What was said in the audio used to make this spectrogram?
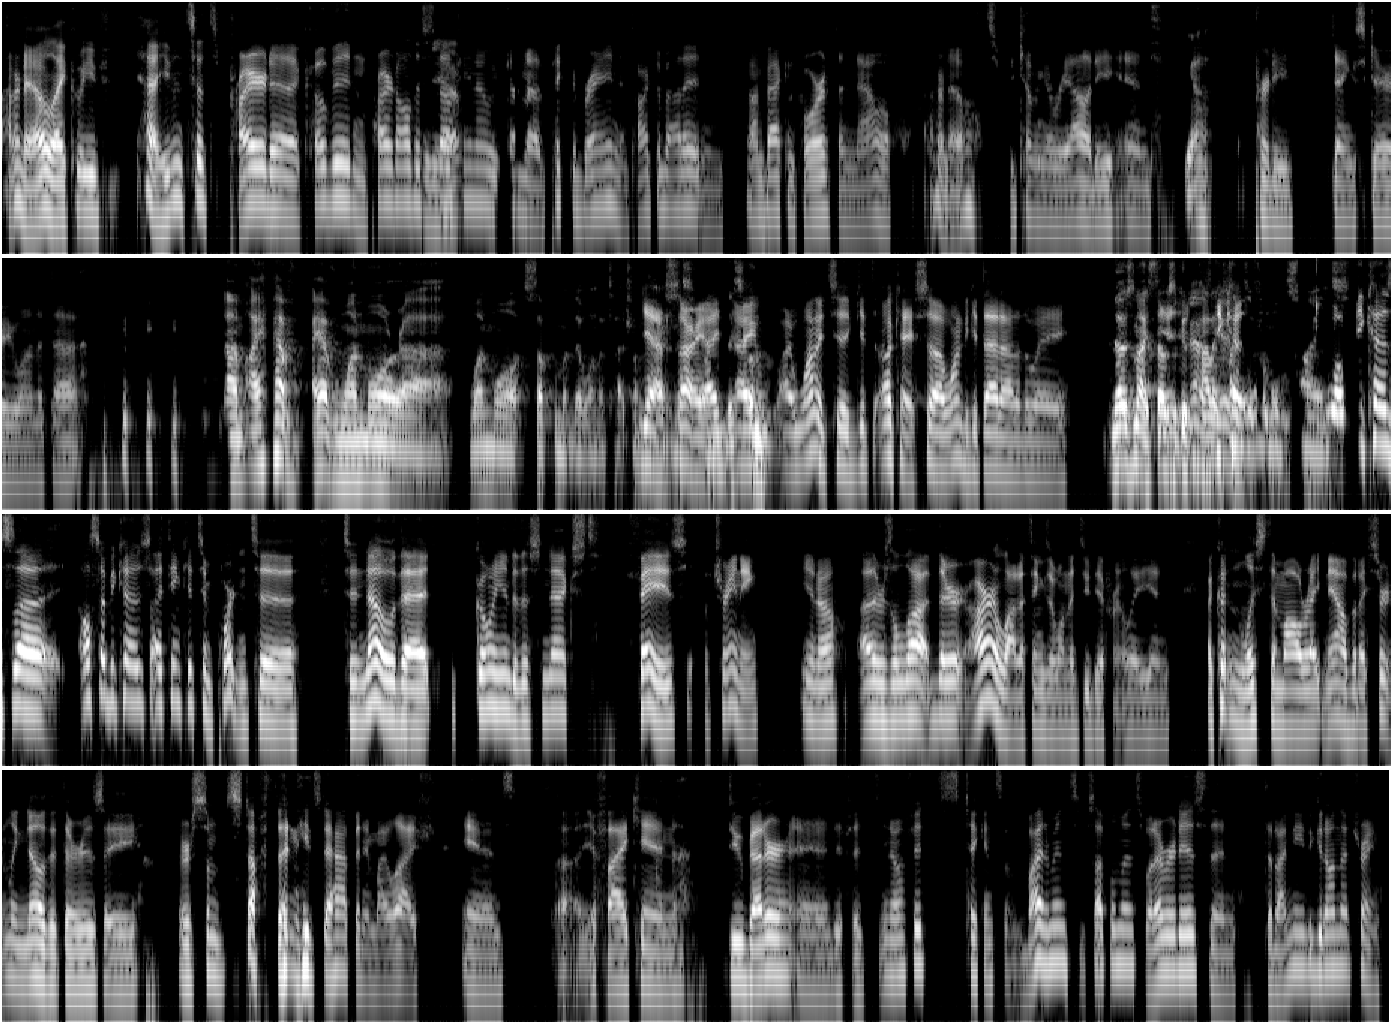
I don't know, like we've yeah, even since prior to COVID and prior to all this stuff, you know, we've kind of picked your brain and talked about it and gone back and forth, and now I don't know, it's becoming a reality and Yeah. pretty dang scary one at that. Um, I have I have one more uh, one more supplement that I want to touch on. Yeah, sorry. one- I, I I wanted to get the, okay, so I wanted to get that out of the way. no, it's nice. That was a good Yeah, palate it's cleanser from all the science. Well, because uh, also because I think it's important to to know that going into this next phase of training, you know, uh, there's a lot. There are a lot of things I want to do differently, and I couldn't list them all right now, but I certainly know that there is a there's some stuff that needs to happen in my life, and uh, if I can do better, and if it you know if it's taking some vitamins, some supplements, whatever it is, then that I need to get on that train.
